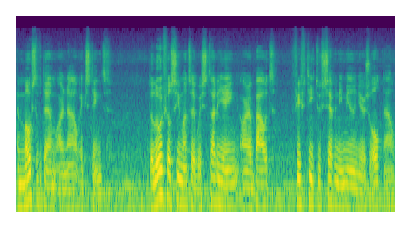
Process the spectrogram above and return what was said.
and most of them are now extinct. The Louisville seamounts that we're studying are about 50 to 70 million years old now.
